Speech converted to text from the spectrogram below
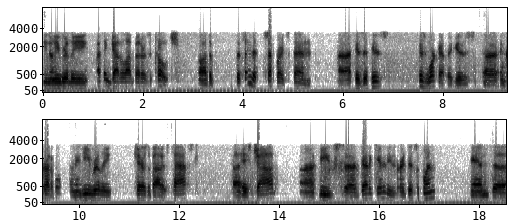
You know, he really, I think, got a lot better as a coach. Uh, the the thing that separates Ben uh, is that his his work ethic is uh, incredible. I mean, he really cares about his task, uh, his job. Uh, he's uh, dedicated. He's very disciplined, and uh,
